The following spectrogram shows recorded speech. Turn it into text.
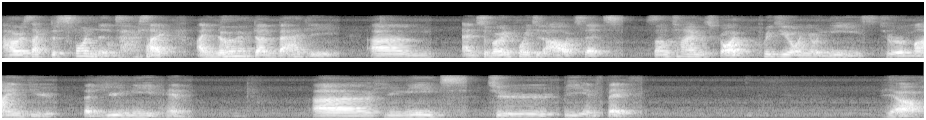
I was like despondent. I was like, I know I've done badly. Um, and Simone pointed out that Sometimes God puts you on your knees to remind you that you need Him. Uh, you need to be in faith. Yeah,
